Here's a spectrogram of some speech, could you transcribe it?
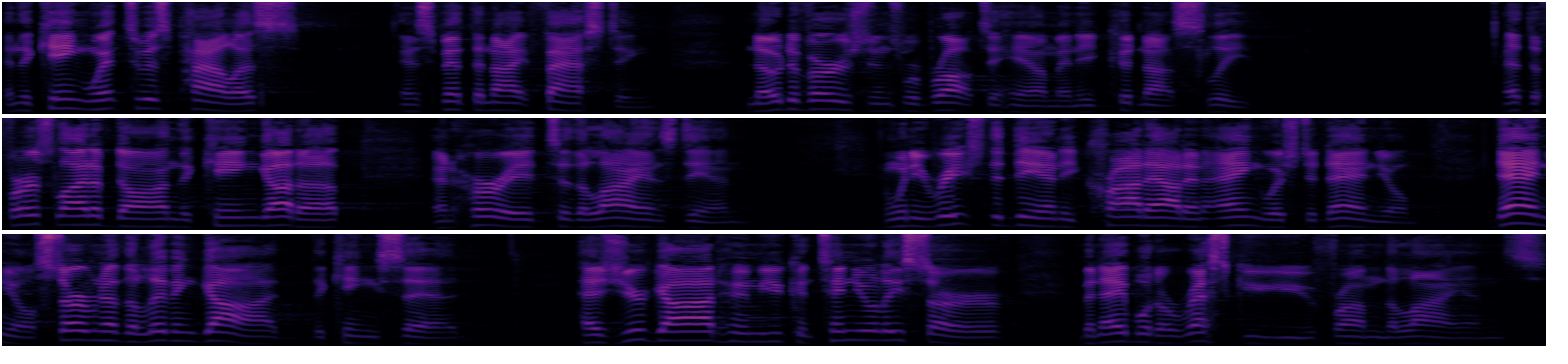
And the king went to his palace and spent the night fasting. No diversions were brought to him, and he could not sleep. At the first light of dawn, the king got up and hurried to the lion's den. And when he reached the den, he cried out in anguish to Daniel Daniel, servant of the living God, the king said, Has your God, whom you continually serve, been able to rescue you from the lions?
